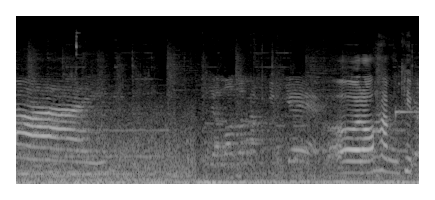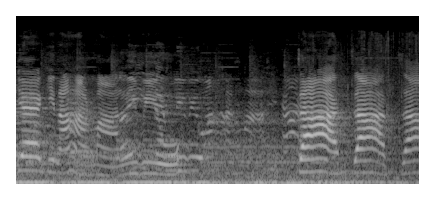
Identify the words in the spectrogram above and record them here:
byeเออเราทำคลิปแยกกินอาหารหมารีวิวรีวิวอาหารหมาให้ได้จ้าจ้าจ้า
